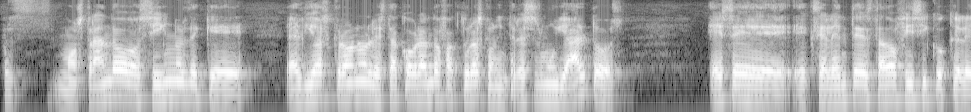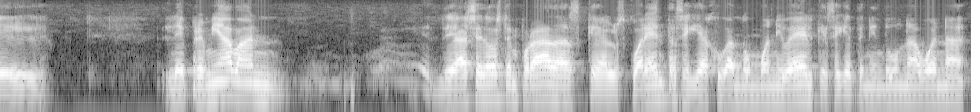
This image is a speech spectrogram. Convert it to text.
pues mostrando signos de que el dios Crono le está cobrando facturas con intereses muy altos. Ese excelente estado físico que le, premiaban de hace dos temporadas, que a los 40 seguía jugando un buen nivel, que seguía teniendo una buena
